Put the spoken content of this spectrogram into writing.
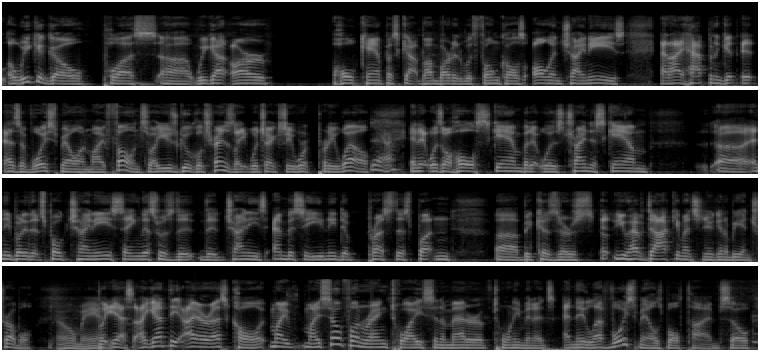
a week ago. Plus, uh, we got our whole campus got bombarded with phone calls, all in Chinese. And I happened to get it as a voicemail on my phone, so I used Google Translate, which actually worked pretty well. Yeah. And it was a whole scam, but it was trying to scam. Uh, anybody that spoke Chinese, saying this was the, the Chinese embassy, you need to press this button uh, because there's you have documents and you're going to be in trouble. Oh man. But yes, I got the IRS call. My my cell phone rang twice in a matter of 20 minutes, and they left voicemails both times. So,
